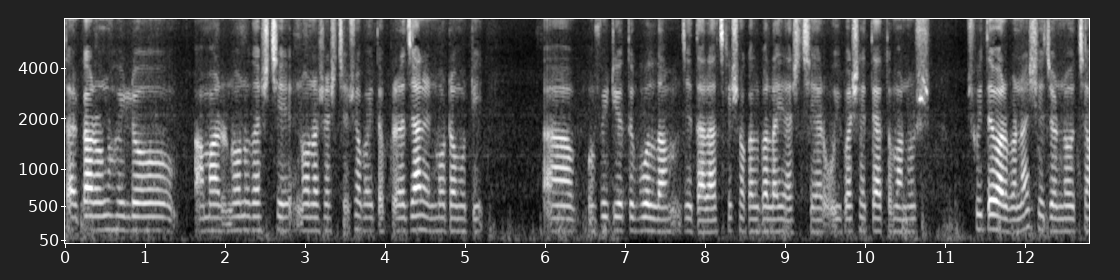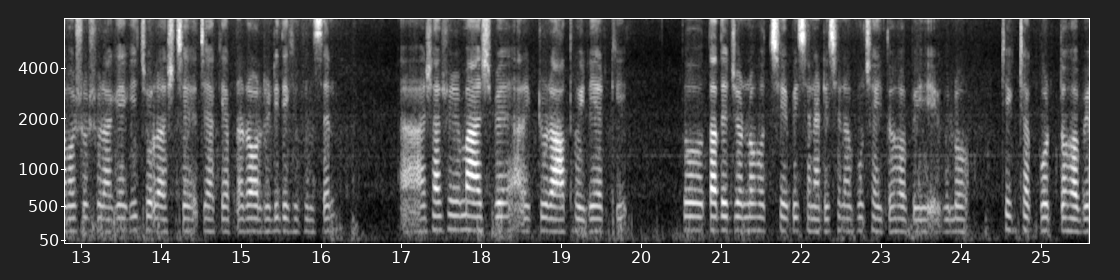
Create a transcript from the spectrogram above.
তার কারণ হইল আমার ননদ আসছে ননাস আসছে, সবাই তো আপনারা জানেন মোটামুটি। ভিডিওতে বললাম যে তারা আজকে সকালবেলায় আসছে আর ওই বাসায় তো এত মানুষ শুইতে পারবে না, সেজন্য হচ্ছে আমার শ্বশুর আগে আগেই চলে আসছে, যাকে আপনারা অলরেডি দেখে ফেলছেন। শাশুড়ি মা আসবে আর একটু রাত হইলে আর কি। তো তাদের জন্য হচ্ছে বিছানা টিছানা গুছাইতে হবে, এগুলো ঠিকঠাক করতে হবে।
